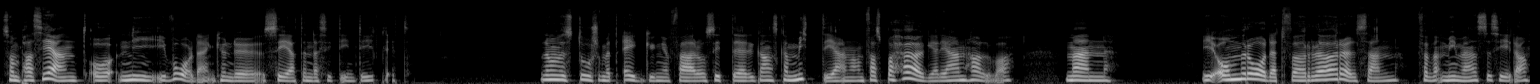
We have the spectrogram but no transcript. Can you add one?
som patient och ny i vården kunde se att den där sitter inte ytligt. Den var väl stor som ett ägg ungefär och sitter ganska mitt i hjärnan, fast på höger hjärnhalva. Men i området för rörelsen för min vänstersida.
